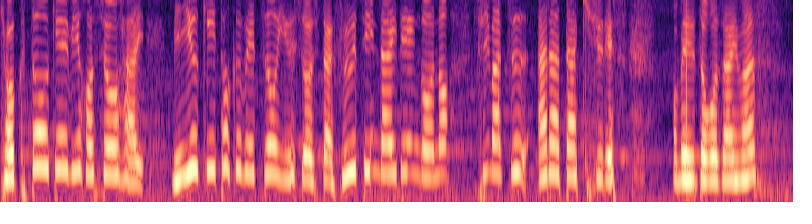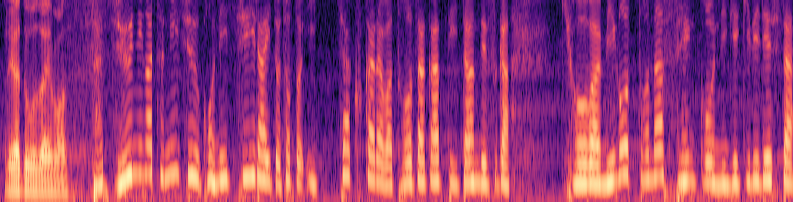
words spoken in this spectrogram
極東警備保障杯みゆき特別を優勝した風神雷電号の島津新騎手です。おめでとうございます。ありがとうございます。さあ12月25日以来とちょっと1着からは遠ざかっていたんですが今日は見事な先行逃げ切りでした。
